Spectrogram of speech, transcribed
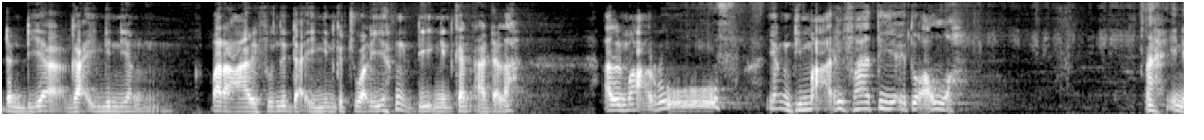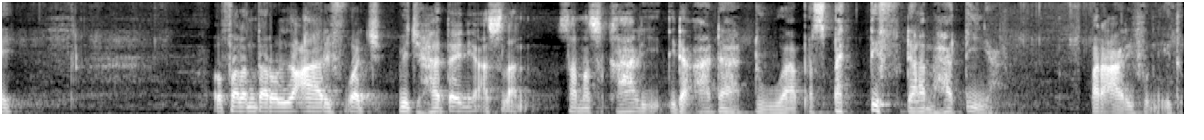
Dan dia gak ingin yang Para arifun tidak ingin kecuali yang diinginkan adalah al-ma'ruf yang dimakrifati yaitu Allah. Nah ini. Falantarul arif waj ini aslan. Sama sekali tidak ada dua perspektif dalam hatinya. Para arifun itu.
